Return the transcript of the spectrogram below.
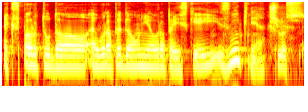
eksportu do Europy, do Unii Europejskiej zniknie. Szlus.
